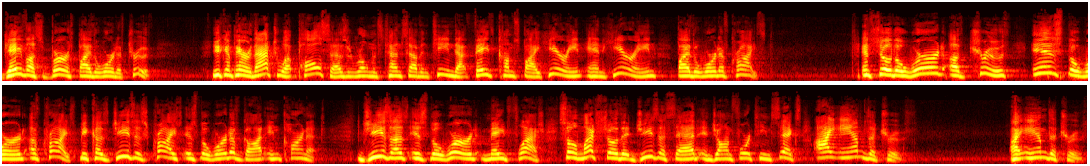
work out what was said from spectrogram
gave us birth by the word of truth. You compare that to what Paul says in Romans 10 17, that faith comes by hearing, and hearing by the word of Christ. And so the word of truth is the word of Christ because Jesus Christ is the word of God incarnate. Jesus is the Word made flesh. So much so that Jesus said in John 14, 6, I am the truth. I am the truth.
